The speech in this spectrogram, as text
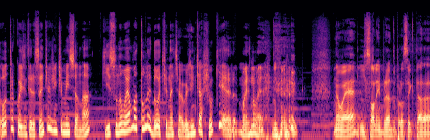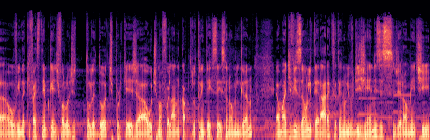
Outra coisa interessante é a gente mencionar que isso não é uma Toledote, né, Thiago? A gente achou que era, mas não é. Não é, só lembrando para você que tá ouvindo aqui faz tempo que a gente falou de Toledote, porque já a última foi lá no capítulo 36, se eu não me engano. É uma divisão literária que você tem no livro de Gênesis, geralmente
